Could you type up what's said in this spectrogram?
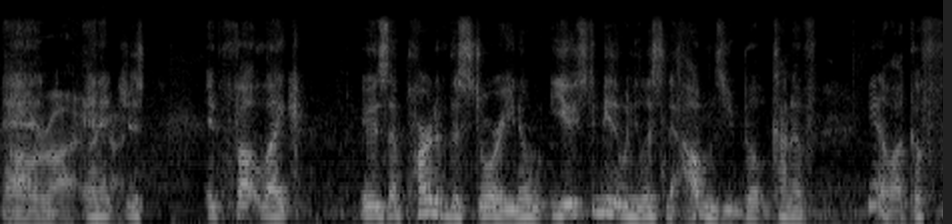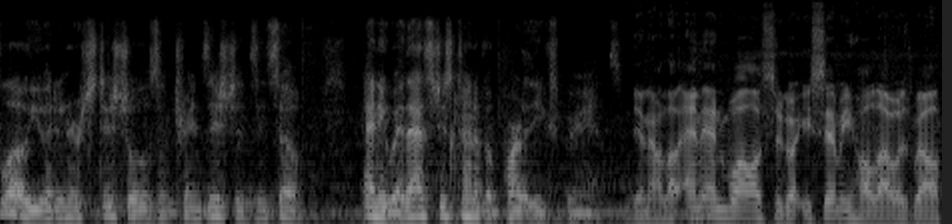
and Oh, right, and it just it felt like it was a part of the story. You know, it used to be that when you listen to albums, you built kind of you know like a flow. You had interstitials and transitions, and so anyway, that's just kind of a part of the experience. You know, and and while I've still got you semi hollow as well,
